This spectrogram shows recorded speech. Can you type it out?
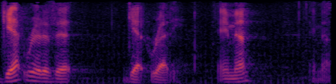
Get rid of it. Get ready. Amen. Amen.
